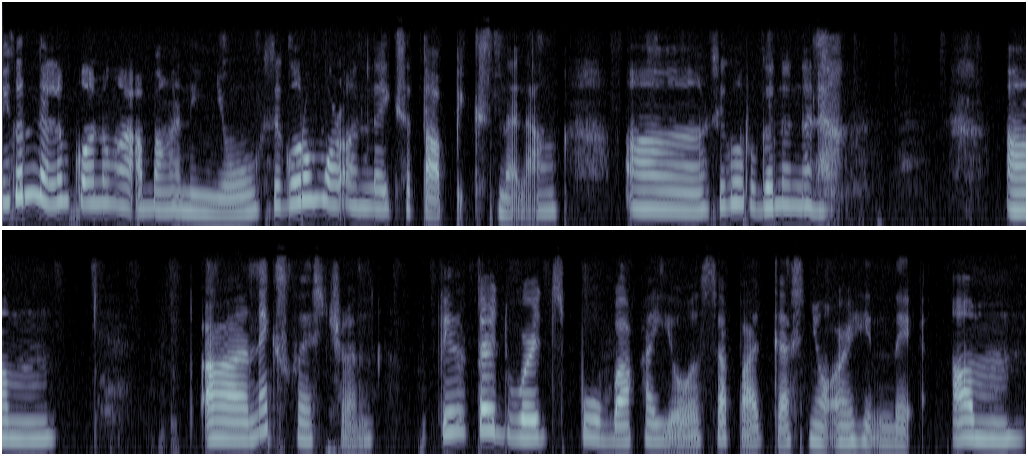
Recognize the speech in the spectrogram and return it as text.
hindi ko rin alam kung anong aabangan ninyo. Siguro more on like sa topics na lang. Ah, siguro ganun na lang. um, uh, next question. Filtered words po ba kayo sa podcast nyo or hindi? Um,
